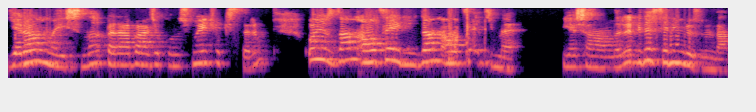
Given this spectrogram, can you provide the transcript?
yer almayışını beraberce konuşmayı çok isterim. O yüzden 6 Eylül'den 6 Ekim'e yaşananları bir de senin gözünden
